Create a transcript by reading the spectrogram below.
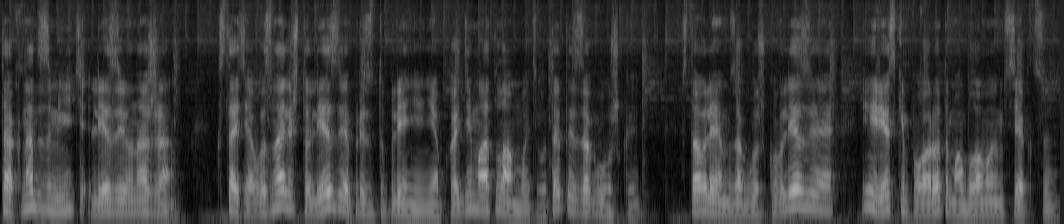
Так, надо заменить лезвие у ножа. Кстати, а вы знали, что лезвие при затуплении необходимо отламывать вот этой заглушкой? Вставляем заглушку в лезвие и резким поворотом обламываем секцию.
